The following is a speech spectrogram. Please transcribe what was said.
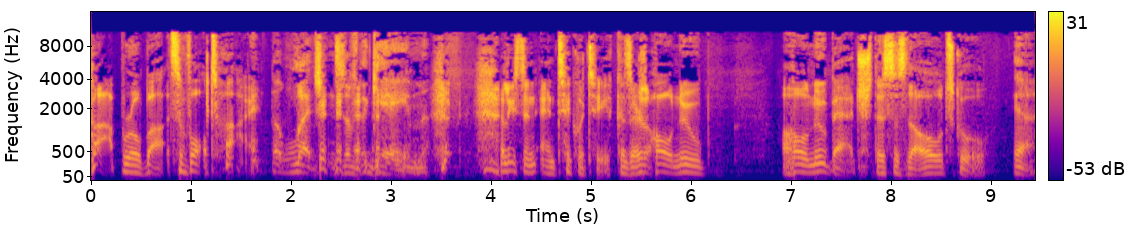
top robots of all time The legends of the game. at least in antiquity because there's a whole new a whole new batch this is the old school Yeah.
